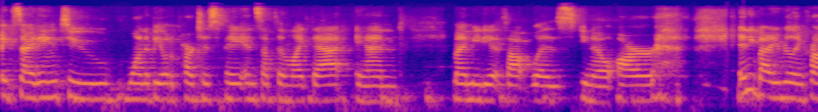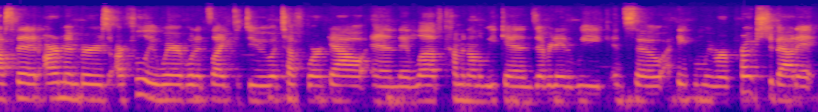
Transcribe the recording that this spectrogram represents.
exciting to want to be able to participate in something like that and my immediate thought was you know our anybody really in CrossFit, our members are fully aware of what it's like to do a tough workout and they love coming on the weekends every day of the week. And so I think when we were approached about it,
